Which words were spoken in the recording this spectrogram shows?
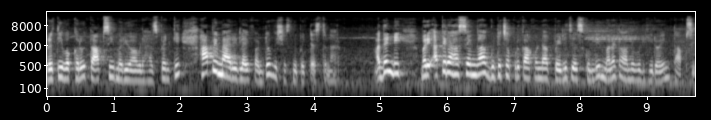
ప్రతి ఒక్కరూ తాప్సీ మరియు ఆవిడ హస్బెండ్కి హ్యాపీ మ్యారీడ్ లైఫ్ అంటూ విషస్ని పెట్టేస్తున్నారు. అదండి. మరి అతి రహస్యంగా గుట్టు చప్పుడు కాకుండా పెళ్ళి చేసుకుంది మన టాలీవుడ్ హీరోయిన్ తాప్సీ.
